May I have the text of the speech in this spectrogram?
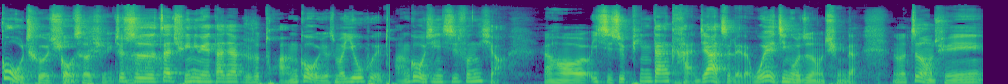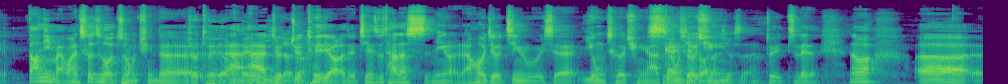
购车群。购车群就是在群里面，大家比如说团购有什么优惠，团购信息分享，然后一起去拼单砍价之类的。我也进过这种群的。那么这种群，当你买完车之后，这种群的就退掉了，就就退掉了，就结束它的使命了。然后就进入一些用车群啊、改车群，对之类的。那么。呃，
